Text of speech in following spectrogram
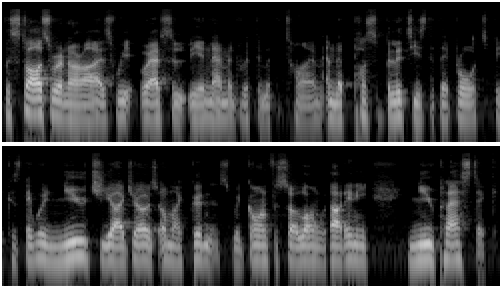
the stars were in our eyes. We were absolutely enamored with them at the time and the possibilities that they brought because they were new G.I. Joes. Oh my goodness, we'd gone for so long without any new plastic.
